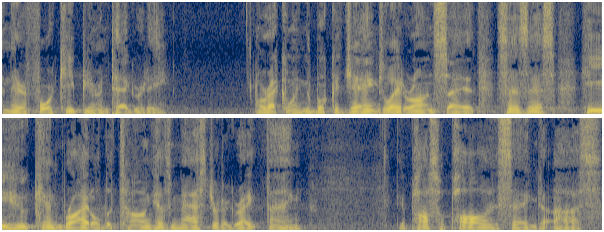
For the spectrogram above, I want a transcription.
and therefore keep your integrity or echoing the book of James later on, say says this He who can bridle the tongue has mastered a great thing. The Apostle Paul is saying to us,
